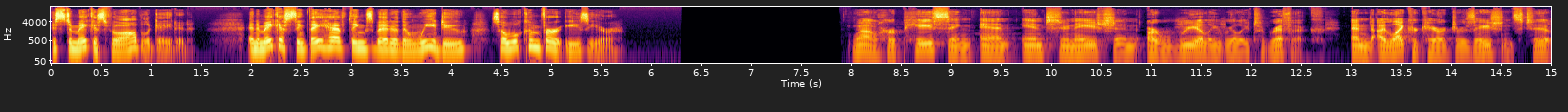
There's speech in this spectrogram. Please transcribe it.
It's to make us feel obligated, and to make us think they have things better than we do, so we'll convert easier. Wow, her pacing and intonation are really, really terrific. And I like her characterizations too.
